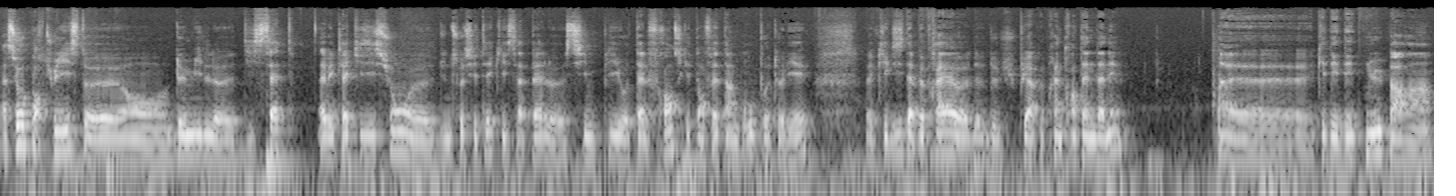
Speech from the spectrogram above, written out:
assez opportuniste en 2017 avec l'acquisition euh, d'une société qui s'appelle euh, Simply Hotel France, qui est en fait un groupe hôtelier euh, qui existe à peu près depuis à peu près une trentaine d'années. Qui était détenu par un,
